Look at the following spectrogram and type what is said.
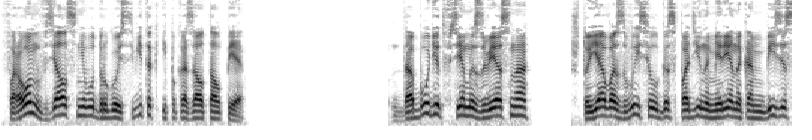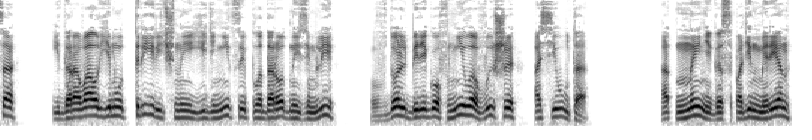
Фараон взял с него другой свиток и показал толпе. Да будет всем известно, что я возвысил господина Мирена Камбизиса и даровал ему три речные единицы плодородной земли вдоль берегов Нила выше Асиута. Отныне господин Мирен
